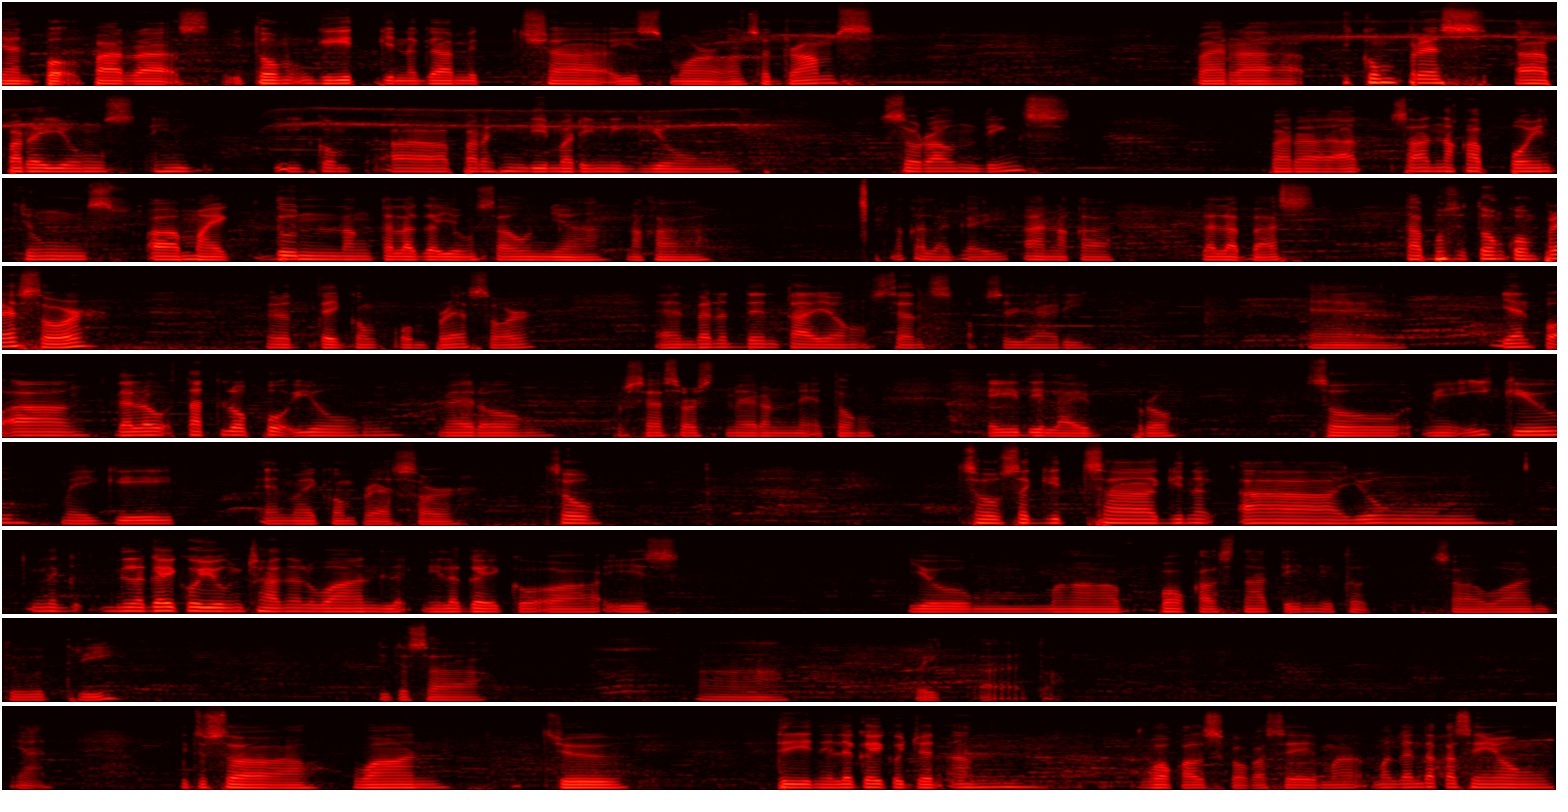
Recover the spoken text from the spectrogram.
Yan po para itong gate ginagamit siya is more on sa drums para i-compress ah, para yung hin- ah, para hindi marinig yung surroundings para at saan naka-point yung ah, mic doon lang talaga yung sound niya naka nakalagay ah nakalalabas tapos itong compressor meron tayong com- compressor and meron din tayong sense auxiliary. And yan po ang dalaw tatlo po yung merong processors meron na itong AD Live Pro. So may EQ may gate and may compressor. So so sa git sa ginag ah yung nilagay ko yung channel 1 nilagay ko ah, is yung mga vocals natin ito sa 1 2 3 dito sa ah wait ah, ito. Yan. Dito sa 1 2 3 nilagay ko dyan ang vocals ko kasi ma- maganda kasi yung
